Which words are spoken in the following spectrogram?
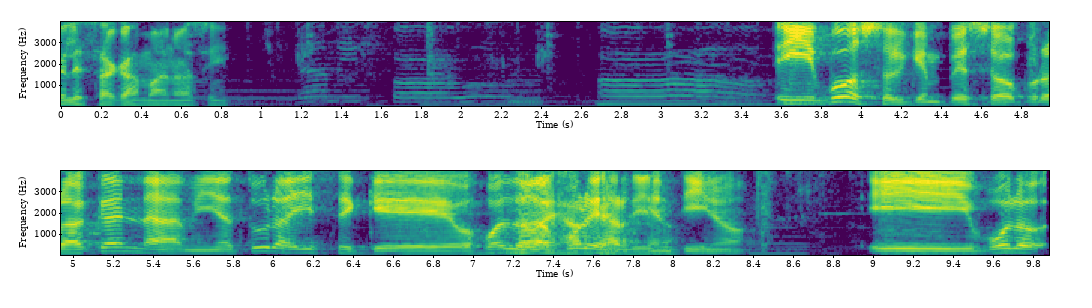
qué le sacas mano así? Y vos sos el que empezó, por acá en la miniatura dice que Osvaldo No es Lapor es argentino. Y vos lo.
